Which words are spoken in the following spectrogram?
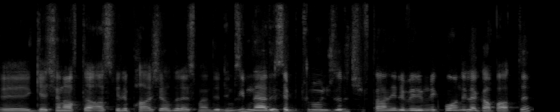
E, geçen hafta Asfel'i parçaladı resmen dediğimiz gibi. Neredeyse bütün oyuncuları çift taneli verimlilik puanıyla kapattı.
